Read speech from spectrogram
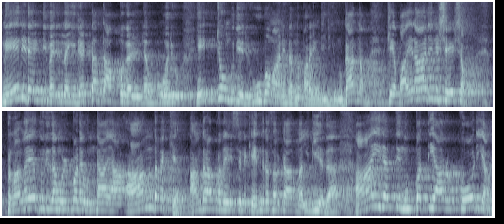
നേരിടേണ്ടി വരുന്ന ഇരട്ടത്താപ്പുകളുടെ ഒരു ഏറ്റവും പുതിയ രൂപമാണിതെന്ന് പറയേണ്ടിയിരിക്കുന്നു. കാരണം വയനാടിന് ശേഷം പ്രളയ ദുരിതം ഉൾപ്പെടെ ഉണ്ടായ ആന്ധ്രയ്ക്ക് ആന്ധ്രാപ്രദേശിന് കേന്ദ്ര സർക്കാർ നൽകിയത് ആയിരത്തി മുപ്പത്തിയാറ് കോടിയാണ്.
